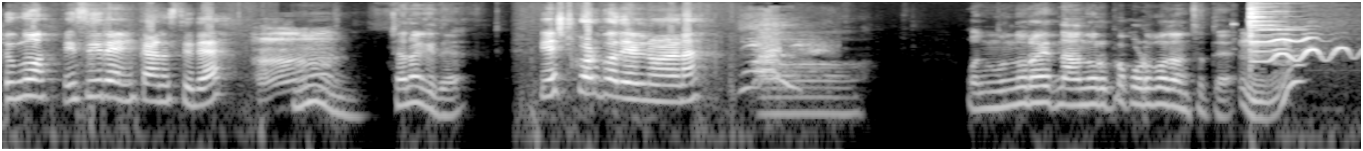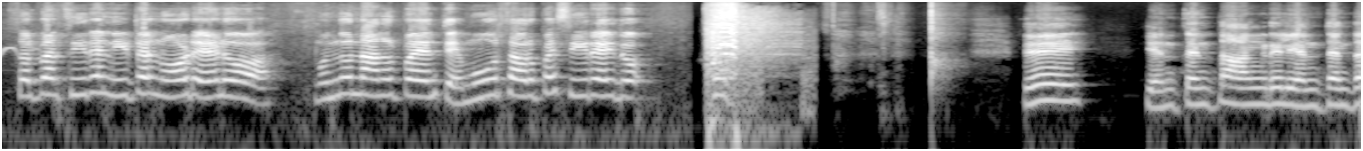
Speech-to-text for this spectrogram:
ತುಂಗು ಈ ಸೀರೆ ಹೆಂಗ್ ಕಾಣಿಸ್ತಿದೆ? ಹ್ಮ್ ಚೆನ್ನಾಗಿದೆ. ಎಷ್ಟ್ ಕೊಡ್ಬೋದು ಹೇಳಿ ನೋಡೋಣ? ಒಂದ್ ಮುನ್ನೂರ ಐವತ್ ನಾನೂರು ರೂಪಾಯಿ ಕೊಡ್ಬೋದು ಅನ್ಸುತ್ತೆ. ಸ್ವಲ್ಪ ಸೀರೆ ನೀಟಾಗಿ ನೋಡು ಹೇಳು. ಮುನ್ನೂರ್ ನಾನೂರು ರೂಪಾಯಿ ಅಂತೆ ಮೂರ್ ಸಾವಿರ ರೂಪಾಯಿ ಸೀರೆ ಇದು. ಏ ಎಂತೆಂತ ಅಂಗಡಿಯಲ್ಲಿ ಎಂತೆಂತ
